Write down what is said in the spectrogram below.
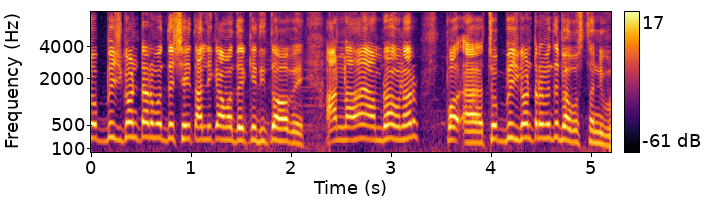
চব্বিশ ঘণ্টার মধ্যে সেই তালিকা আমাদেরকে দিতে হবে। আর না হয় আমরা ওনার চব্বিশ ঘণ্টার মধ্যে ব্যবস্থা নিব।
